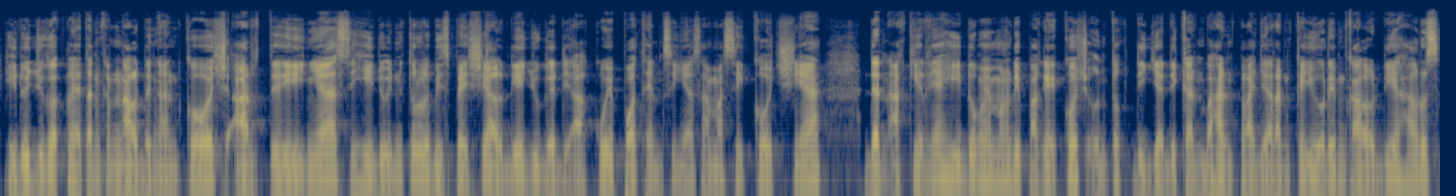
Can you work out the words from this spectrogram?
Hido juga kelihatan kenal dengan coach, artinya si Hido ini tuh lebih spesial. Dia juga diakui potensinya sama si coachnya dan akhirnya Hido memang dipakai coach untuk dijadikan bahan pelajaran ke Yurim kalau dia harus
